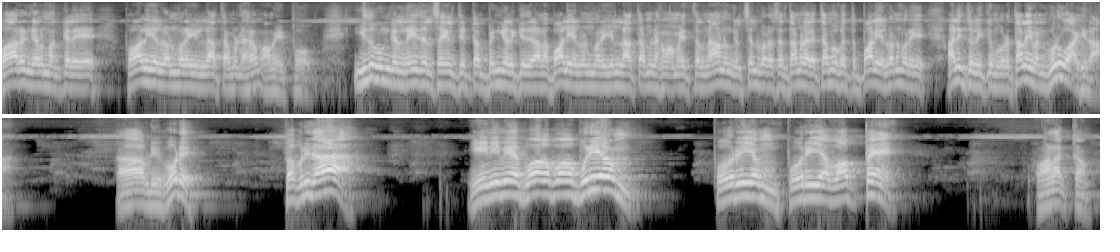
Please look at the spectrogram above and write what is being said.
வாருங்கள் மக்களே பாலியல் வன்முறை இல்லா தமிழகம் அமைப்போம். இது உங்கள் நெய்தல் செயல் திட்டம். பெண்களுக்கு எதிரான பாலியல் வன்முறை இல்லா தமிழகம் அமைத்தல். நான் உங்கள் செல்வரசன். தமிழக சமூகத்து பாலியல் வன்முறையை அழித்தொழிக்கும் ஒரு தலைவன் உருவாகிறான். அப்படி போடு. இப்போ புரியுதா? இனிமே போக போக புரியும். புரியும் புரிய வைப்பேன். வணக்கம்.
